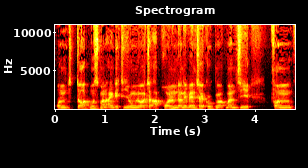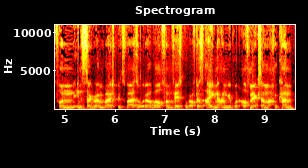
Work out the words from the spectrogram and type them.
und dort muss man eigentlich die jungen Leute abholen und dann eventuell gucken, ob man sie von, von Instagram beispielsweise oder aber auch von Facebook auf das eigene Angebot aufmerksam machen kann,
